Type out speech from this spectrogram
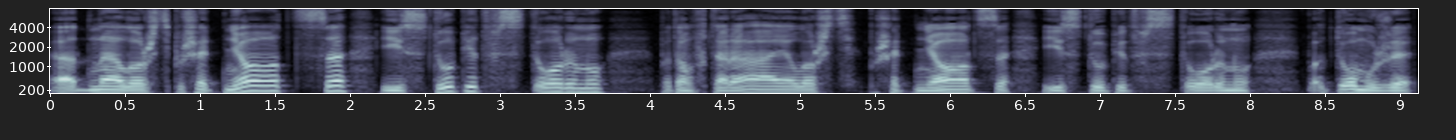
одна лошадь пошатнется и ступит в сторону — потом вторая лошадь пошатнется и ступит в сторону, потом уже,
